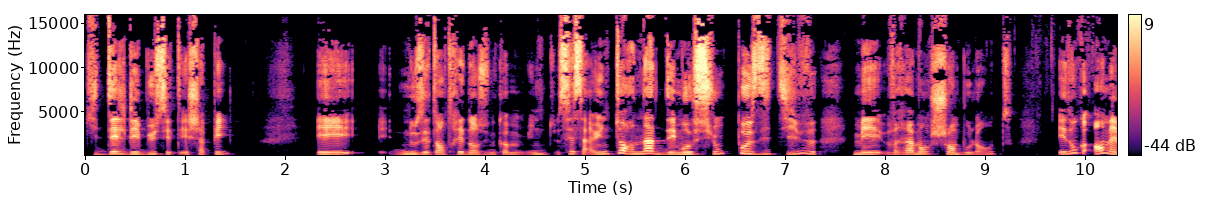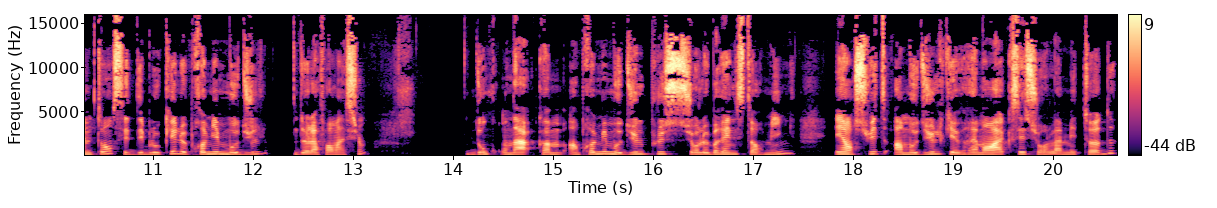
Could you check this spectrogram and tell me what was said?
qui dès le début s'est échappée et nous est entré dans une comme c'est ça une tornade d'émotions positives mais vraiment chamboulantes et donc en même temps c'est débloqué le premier module de la formation donc on a comme un premier module plus sur le brainstorming et ensuite un module qui est vraiment axé sur la méthode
